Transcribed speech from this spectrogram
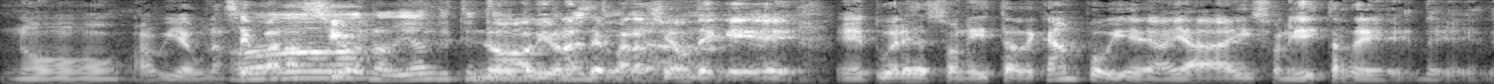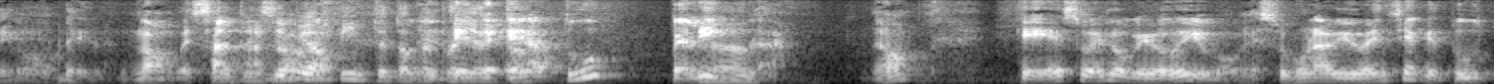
No había una separación. no había, no había una separación de que eh, eh, tú eres el sonidista de campo y allá hay sonidistas de... de, de no. de, no, principio a fin te toca el proyecto. Era tu película, ¿no? que eso es lo que yo digo, eso es una vivencia que tú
